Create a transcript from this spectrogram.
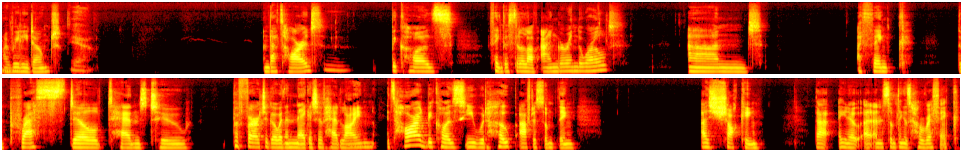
I mm. really don't. Yeah. And that's hard mm. because I think there's still a lot of anger in the world. And I think the press still tends to prefer to go with a negative headline. It's hard because you would hope after something as shocking that, you know, and something as horrific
